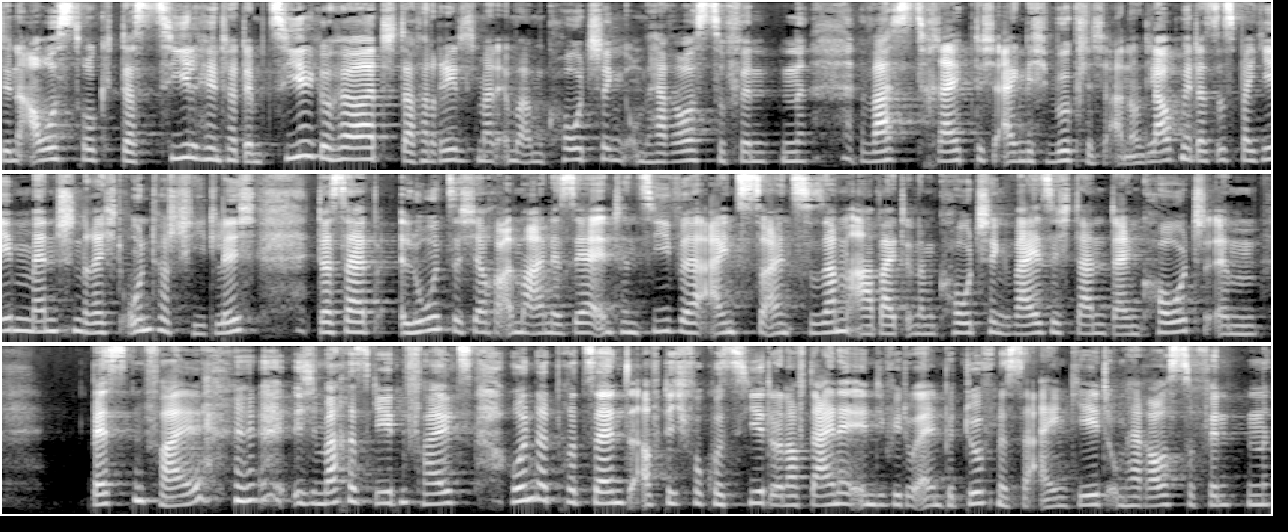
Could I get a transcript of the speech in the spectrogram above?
den Ausdruck, das Ziel hinter dem Ziel gehört. Davon redet man immer im Coaching, um herauszufinden, was treibt dich eigentlich wirklich an. Und glaub mir, das ist bei jedem Menschen recht unterschiedlich. Deshalb lohnt sich auch immer eine sehr intensive eins zu eins Zusammenarbeit in einem Coaching, weil sich dann dein Coach im besten Fall, ich mache es jedenfalls 100% auf dich fokussiert und auf deine individuellen Bedürfnisse eingeht, um herauszufinden,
